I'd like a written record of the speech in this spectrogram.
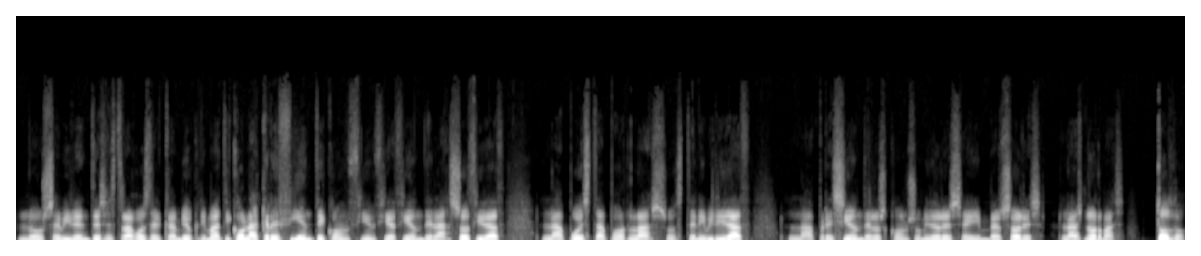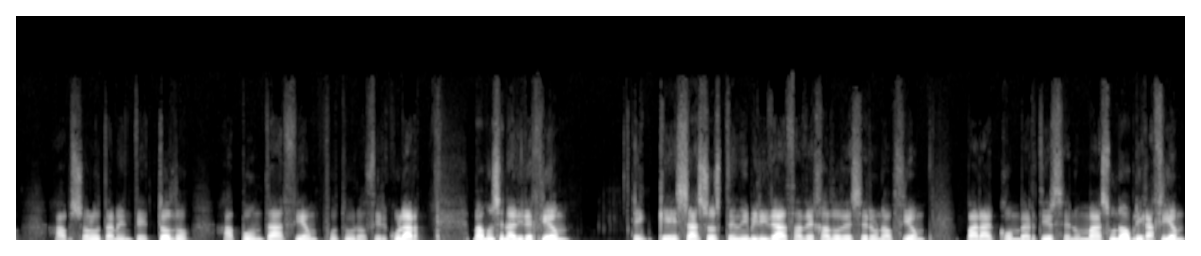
los evidentes estragos del cambio climático, la creciente concienciación de la sociedad, la apuesta por la sostenibilidad, la presión de los consumidores e inversores, las normas, todo, absolutamente todo, apunta hacia un futuro circular. Vamos en la dirección en que esa sostenibilidad ha dejado de ser una opción para convertirse en un más, una obligación,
